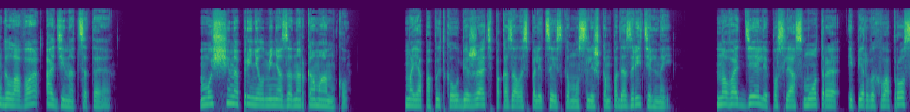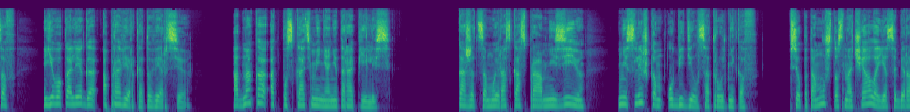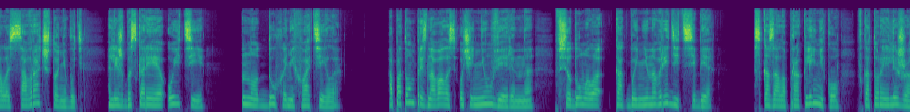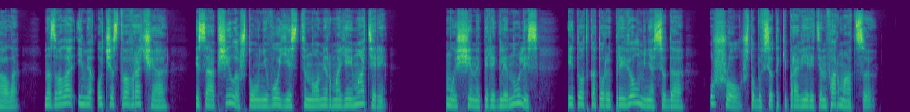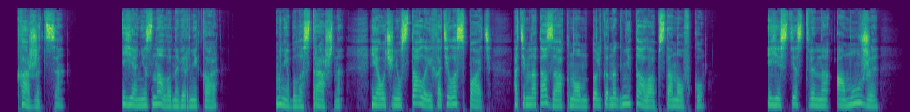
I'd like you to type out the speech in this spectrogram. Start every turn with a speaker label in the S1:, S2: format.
S1: Глава одиннадцатая. Мужчина принял меня за наркоманку. Моя попытка убежать показалась полицейскому слишком подозрительной. Но в отделе после осмотра и первых вопросов его коллега опроверг эту версию. Однако отпускать меня не торопились. Кажется, мой рассказ про амнезию не слишком убедил сотрудников. Все потому, что сначала я собиралась соврать что-нибудь, лишь бы скорее уйти, но духа не хватило. А потом признавалась очень неуверенно, все думала, как бы не навредить себе. Сказала про клинику, в которой лежала, назвала имя отчества врача и сообщила, что у него есть номер моей матери. Мужчины переглянулись, и тот, который привел меня сюда, ушел, чтобы все-таки проверить информацию. Кажется. Я не знала наверняка. Мне было страшно. Я очень устала и хотела спать, а темнота за окном только нагнетала обстановку. Естественно, о муже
